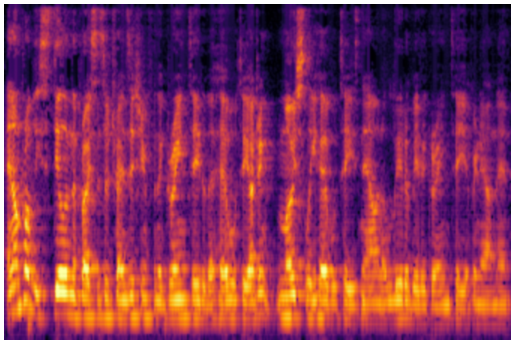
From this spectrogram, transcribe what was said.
and I'm probably still in the process of transitioning from the green tea to the herbal tea. I drink mostly herbal teas now and a little bit of green tea every now and then.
